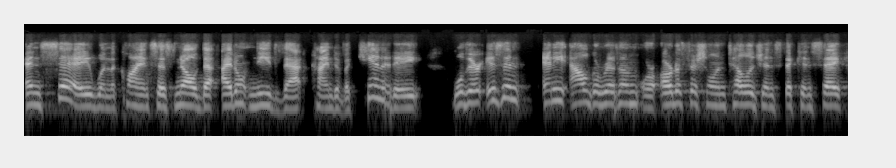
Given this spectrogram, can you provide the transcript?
and say when the client says, No, that I don't need that kind of a candidate. Well, there isn't any algorithm or artificial intelligence that can say,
